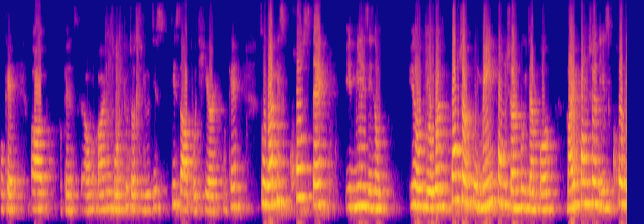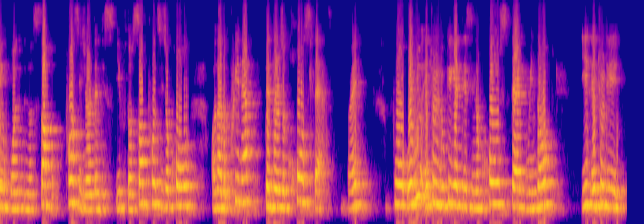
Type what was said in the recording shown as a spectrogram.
Okay, uh, okay, so I'm going to just use this, this output here, okay? So what is call stack, it means, you know, you know, the one function for main function, for example, my function is calling one you know, sub procedure, then this, if the sub procedure call another printf, then there's a call stack, right? For when you're actually looking at this, you know, call stack window, it actually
